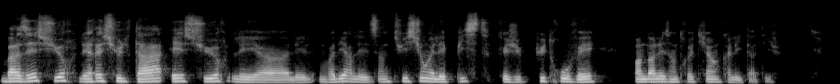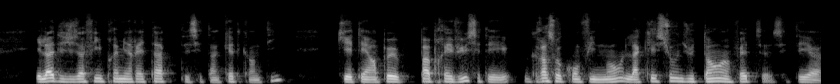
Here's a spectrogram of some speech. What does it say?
basé sur les résultats et sur les, euh, les on va dire les intuitions et les pistes que j'ai pu trouver pendant les entretiens qualitatifs. Et là, j'ai déjà fait une première étape de cette enquête quanti qui était un peu pas prévue. C'était grâce au confinement. La question du temps, en fait, c'était, euh,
